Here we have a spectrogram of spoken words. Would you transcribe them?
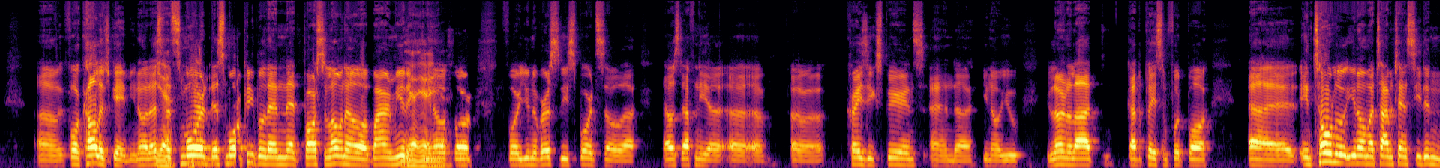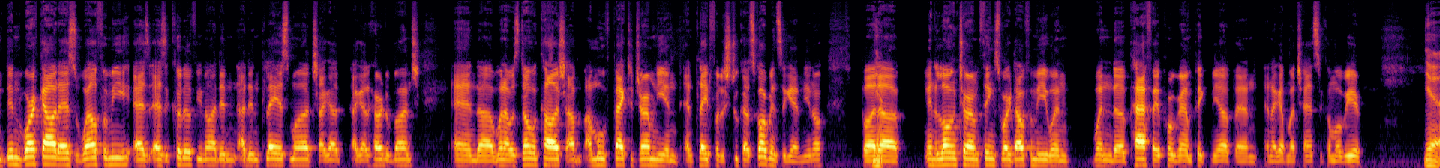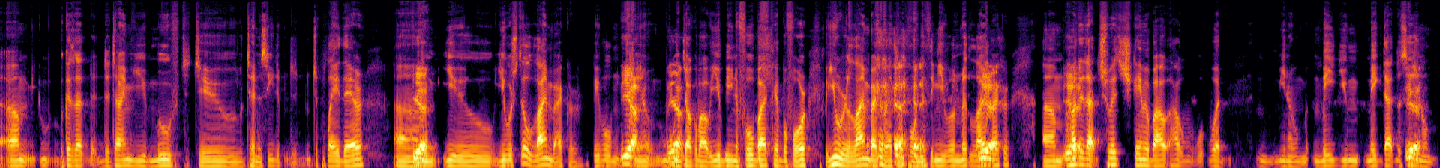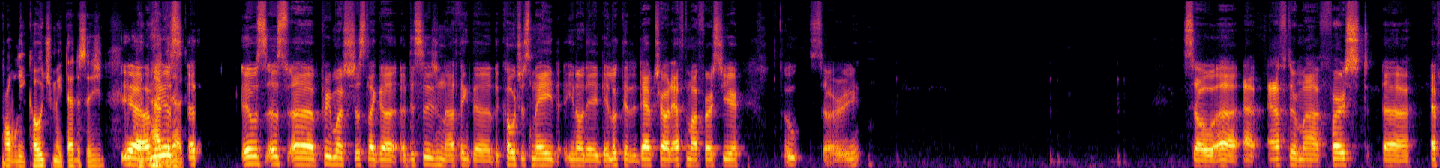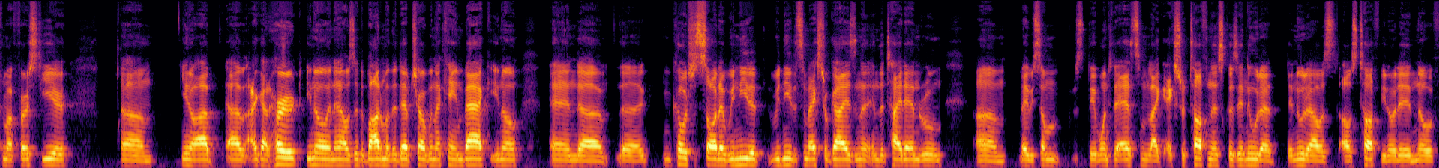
Uh, for a college game, you know that's Yeah. that's more that's more people than at Barcelona or Bayern Munich, Yeah, yeah, you know, for for university sports. So uh, that was definitely a, a, a, a crazy experience, and uh, you know, you you learn a lot. Got to play some football. Uh, in total, you know, my time in Tennessee didn't didn't work out as well for me as as it could have. You know, I didn't I didn't play as much. I got I got hurt a bunch, and uh, when I was done with college, I, I moved back to Germany and, and played for the Stuttgart Scorpions again. You know, but Yeah. uh, in the long term, things worked out for me when when the pathway program picked me up and and I got my chance to come over here. yeah. Um, because at the- time you moved to Tennessee to, to, to play there, um, you you were still linebacker. People, Yeah, you know, we talk about you being a fullback before, but you were a linebacker at that point. I think you were a middle Yeah. linebacker. Um, Yeah. how did that switch came about? How what you know made you make that decision, or probably coach made that decision? Yeah, I mean, it's, uh, it was it was uh, pretty much just like a, a decision. I think the the coaches made. You know, they they looked at the depth chart after my first year. Oh, sorry. So uh, after my first uh, after my first year, um, you know, I, I I got hurt. You know, and then I was at the bottom of the depth chart when I came back. You know, and uh, the coaches saw that we needed we needed some extra guys in the in the tight end room. Um, maybe some they wanted to add some like extra toughness because they knew that they knew that I was I was tough. You know, they didn't know if,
